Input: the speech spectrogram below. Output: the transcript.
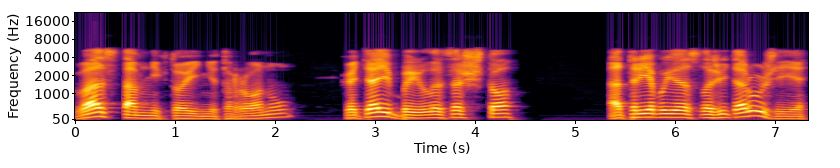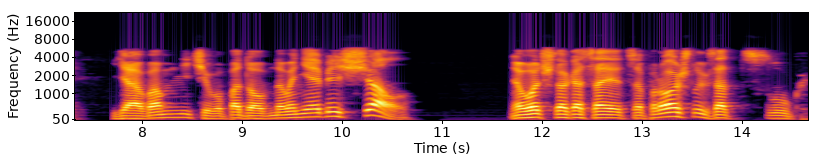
Вас там никто и не тронул, хотя и было за что. А требуя сложить оружие, я вам ничего подобного не обещал. Но вот что касается прошлых заслуг,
